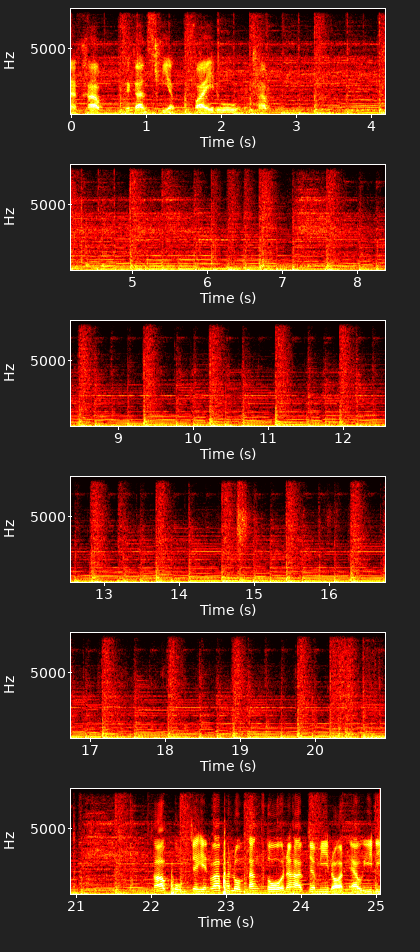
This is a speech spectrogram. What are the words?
นะครับ ด้วยการเสียบไฟดูนะครับครับผมจะเห็นว่าพัดลมตั้งโต๊ะนะครับ จะมีหลอด LED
